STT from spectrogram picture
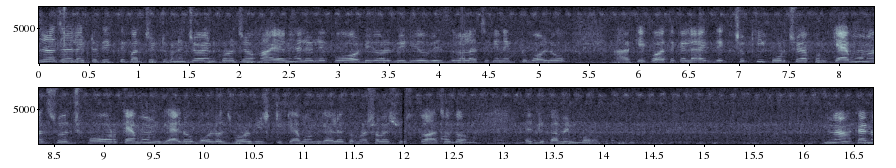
যারা যারা লাইভটা দেখতে পাচ্ছ একটুখানি জয়েন করে যাও হাই অ্যান্ড হ্যালো লেখো অডিও আর ভিডিও ভিজুয়াল আছে কিনা একটু বলো আর কি কোথা থেকে লাইভ দেখছ কি করছ, এখন কেমন আছো? ঝড় কেমন গেল বলো? ঝড়, বৃষ্টি কেমন গেল? তোমরা সবাই সুস্থ আছো তো? একটু কমেন্ট করো। না, কেন?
